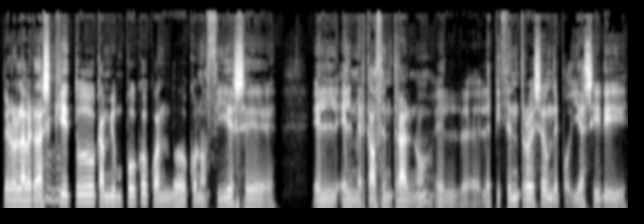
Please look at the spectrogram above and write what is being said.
Pero la verdad es que todo cambió un poco cuando conocí ese, el, el, mercado central, ¿no? El, el, epicentro ese donde podías ir y,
